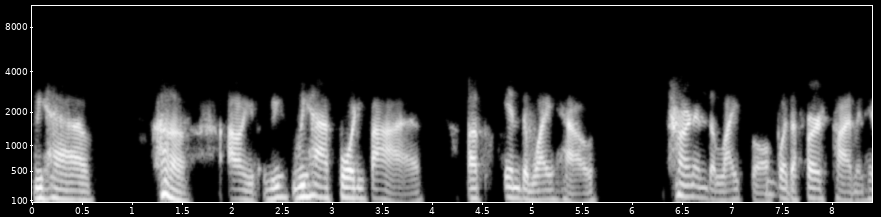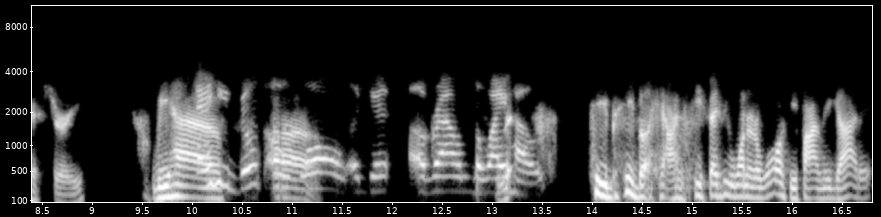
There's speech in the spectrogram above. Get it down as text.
we have, huh, I don't even, we, we have 45 up in the White House turning the lights off for the first time in history. We have. And he built a uh, wall again around the White House. He he he said he wanted a wall. He finally got it.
